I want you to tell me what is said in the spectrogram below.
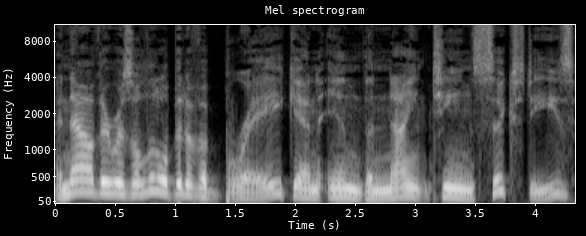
And now there was a little bit of a break, and in the 1960s,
